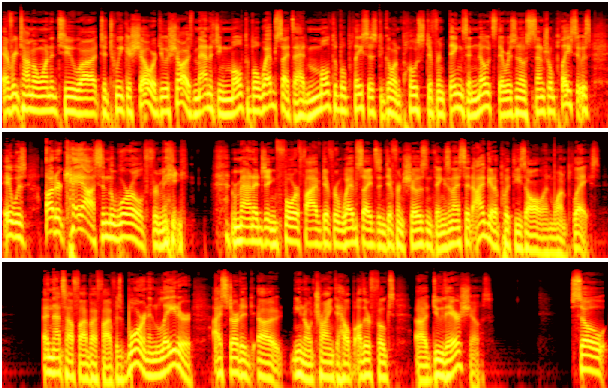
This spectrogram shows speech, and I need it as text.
every time I wanted to uh, to tweak a show or do a show, I was managing multiple websites. I had multiple places to go and post different things and notes. There was no central place. It was it was utter chaos in the world for me. managing four or five different websites and different shows and things. And I said, I got to put these all in one place. And that's how Five by Five was born. And later, I started, uh, you know, trying to help other folks uh, do their shows. So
